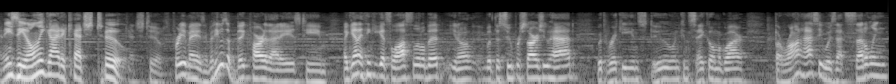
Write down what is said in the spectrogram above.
and he's the only guy to catch two. Catch two. It's pretty amazing. But he was a big part of that A's team. Again, I think he gets lost a little bit, you know, with the superstars you had with Rickey and Stu and Canseco and McGwire. But Ron Hassey was that settling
